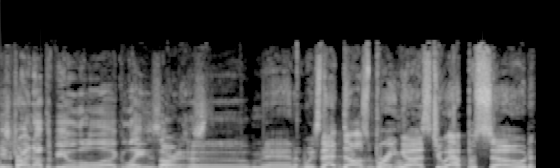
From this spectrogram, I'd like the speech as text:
he's trying not to be a little uh, glaze artist. Oh man, which that does bring us to episode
